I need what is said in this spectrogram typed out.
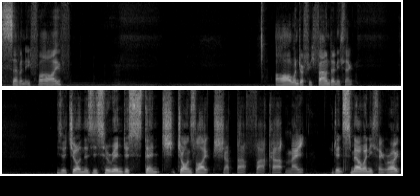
75. Oh, I wonder if he found anything. He said, John, there's this horrendous stench. John's like, shut the fuck up, mate. You didn't smell anything, right?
